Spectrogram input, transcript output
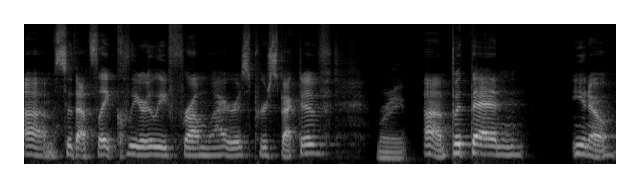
um, so that's like clearly from Lyra's perspective. Right. Uh, but then, you know,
